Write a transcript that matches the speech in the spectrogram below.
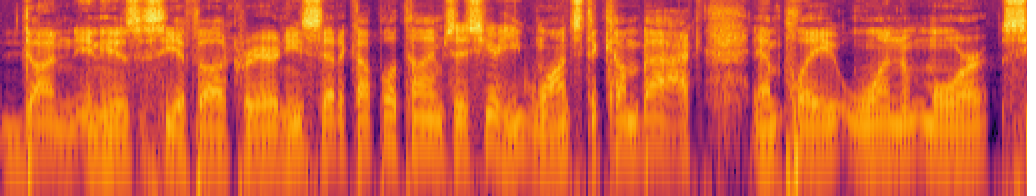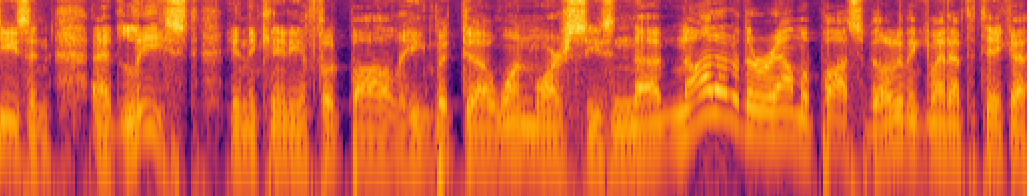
done done in his CFL career. And he said a couple of times this year he wants to come back and play one more season, at least in the Canadian Football League, but uh, one more season. Uh, not out of the realm of possibility. I think he might have to take a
